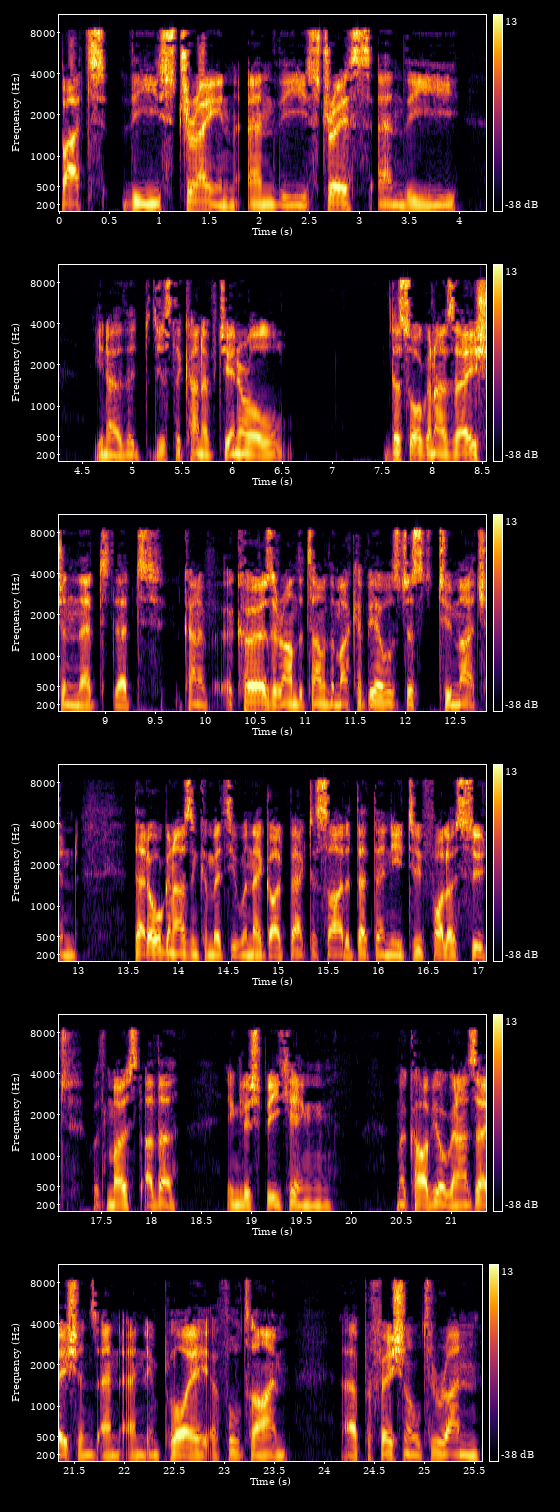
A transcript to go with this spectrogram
but the strain and the stress and the, you know, the, just the kind of general disorganization that, that kind of occurs around the time of the Maccabiah was just too much. And that organizing committee, when they got back, decided that they need to follow suit with most other English speaking Maccabi organizations and, and employ a full-time uh, professional to run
